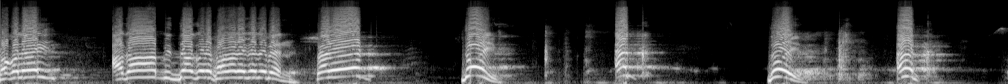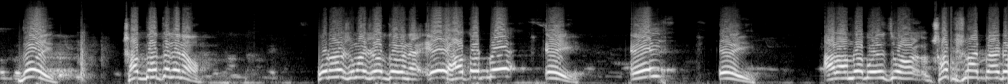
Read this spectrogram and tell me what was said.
সকলেই আধা বিদ্যা করে ফাঁকা রেখে দেবেন। প্যারেড দুই। এক। দুই। দুই শব্দ হচ্ছে কেন? কোনো সময় শব্দ হবে না। এই হাত উঠবে এই এই এই। আর আমরা বলেছি সবসময় প্যাডে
